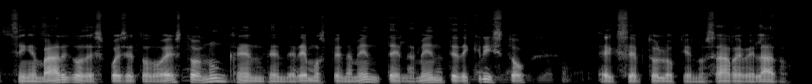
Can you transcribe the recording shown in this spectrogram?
Sin embargo, después de todo esto, nunca entenderemos plenamente la mente de Cristo, excepto lo que nos ha revelado.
